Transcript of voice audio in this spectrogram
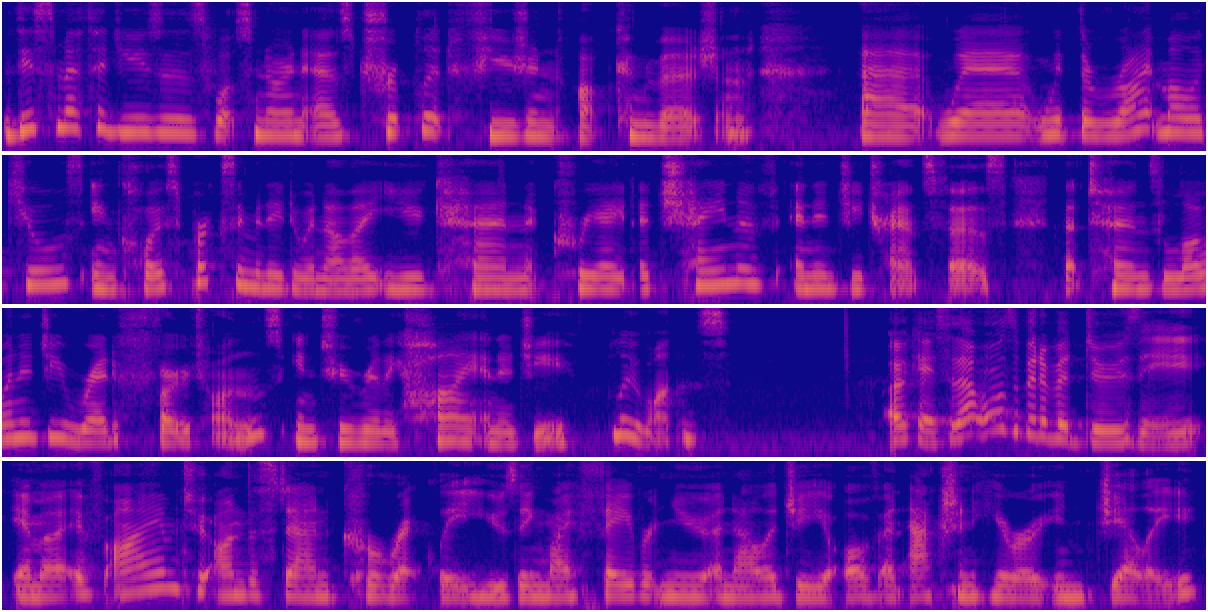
This method uses what's known as triplet fusion upconversion, uh, where with the right molecules in close proximity to another, you can create a chain of energy transfers that turns low energy red photons into really high energy blue ones. Okay, so that one was a bit of a doozy, Emma. If I am to understand correctly, using my favorite new analogy of an action hero in jelly,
